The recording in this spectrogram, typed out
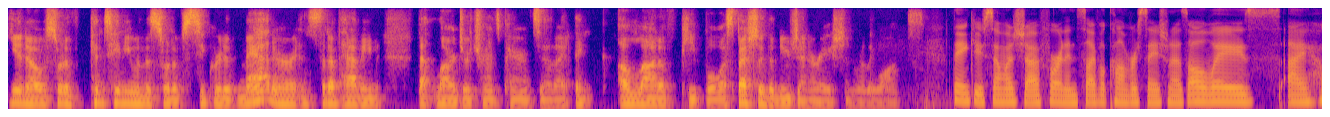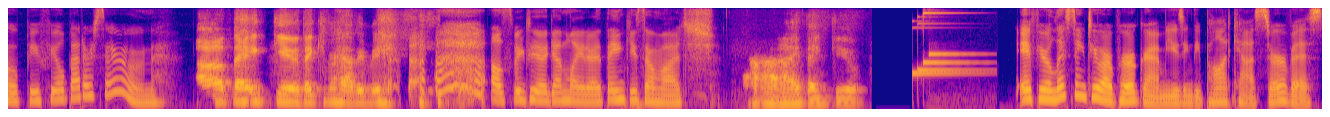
you know, sort of continue in this sort of secretive manner instead of having that larger transparency that I think a lot of people, especially the new generation, really wants. Thank you so much, Jeff, for an insightful conversation as always. I hope you feel better soon. Uh, thank you. Thank you for having me. I'll speak to you again later. Thank you so much. Hi, thank you. If you're listening to our program using the podcast service,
